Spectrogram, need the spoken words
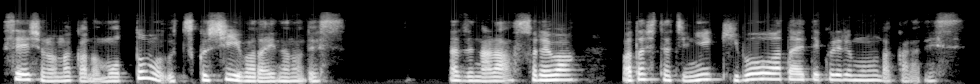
聖書の中の最も美しい話題なのです。なぜならそれは私たちに希望を与えてくれるものだからです。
